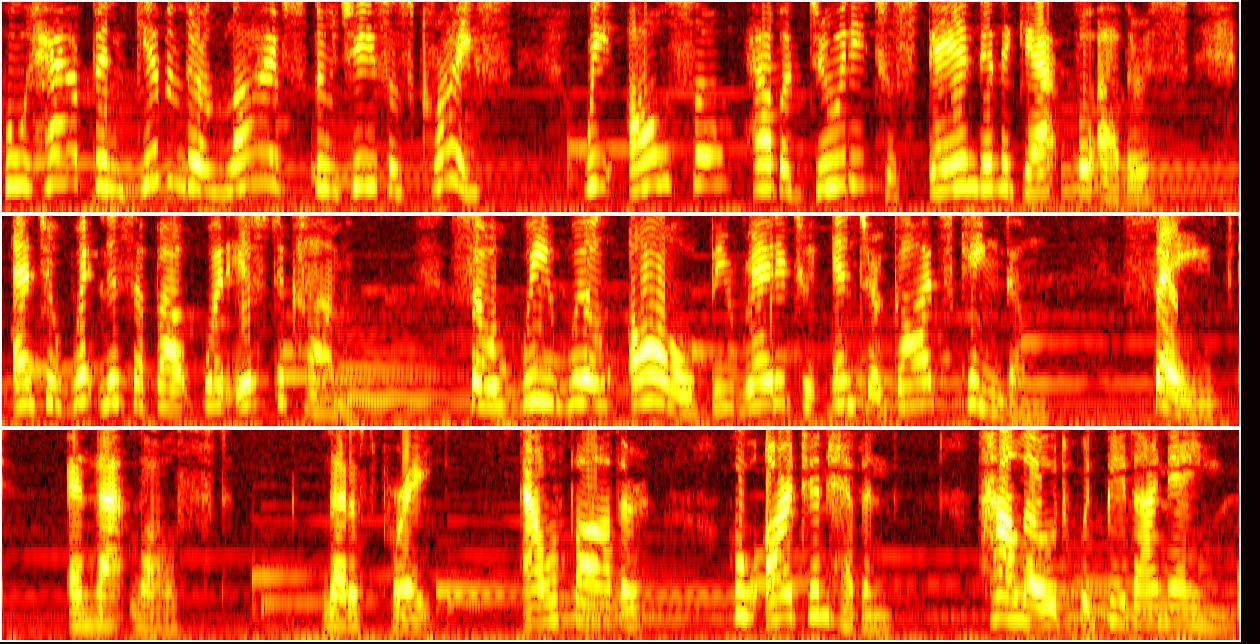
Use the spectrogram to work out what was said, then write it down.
who have been given their lives through Jesus Christ, we also have a duty to stand in the gap for others and to witness about what is to come. So we will all be ready to enter God's kingdom, saved and not lost. Let us pray. Our Father, who art in heaven, hallowed would be thy name.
